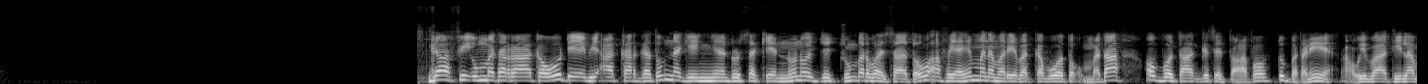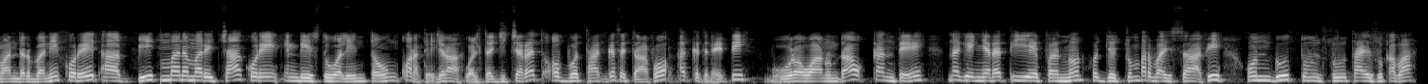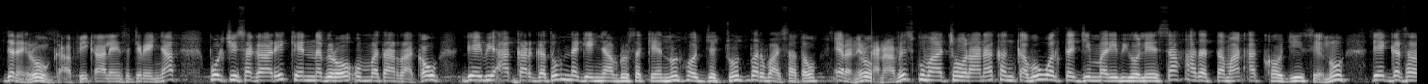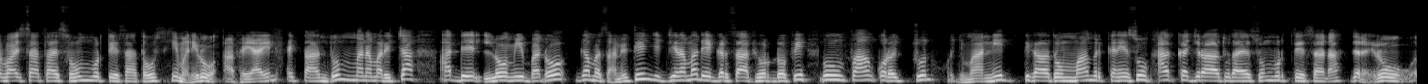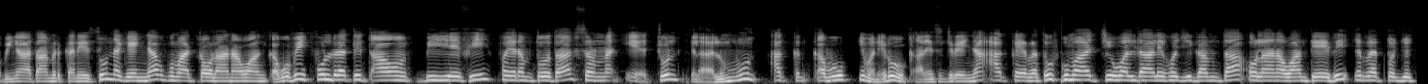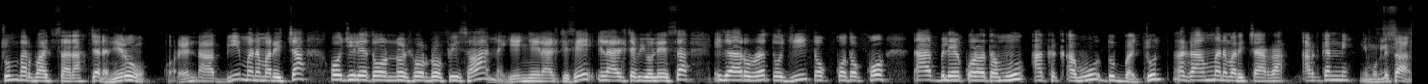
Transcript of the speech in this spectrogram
Gaaffii uummatarraa ka'u deebii akka argatuuf nageenya dursa kennuun hojjechuun barbaachisaa ta'u afayyaa'een mana maree bakka bu'oota uummataa obbo Taaggasee Xaafoo dubbatanii raawwii baatii lamaan darbanii koree dhaabbii mana marichaa koree qindeessituu waliin ta'uun qoratee jira. Waltajjicha irratti obbo Taaggasee Xaafoo akka jedhanitti bu'uura waan hundaa'u kan ta'e nageenya irratti xiyyeeffannoon hojjechuun barbaachisaa fi hunduu tumsuu taasisuu qaba jedhaniiru. Gaaffii qaaleensa jireenyaaf bulchiisa gaarii kenna biroo uummatarraa ka'u deebii akka argatuuf nageenyaaf dursa kennuun hojjechuun barbaachisaa ta'u eeraniiru. Kanaafis gumaacha olaanaa kan qabu waltajjiin marii biyyoolessaa hatattamaan akka hojii seenu deeggarsa barbaachisaa taasifamuun murteessaa ta'us himaniiru. Afayyaa'in itti aantuun mana marichaa addee loomii badhoo gama isaaniitiin jijjiirama deeggarsaa fi hordoffii dhuunfaan qorachuun hojimaannii itti gaafatamummaa mirkaneessuu akka jiraatu taasisuun murteessaadha jedhaniiru. Wabii nyaataa mirkaneessuu nageenyaaf gumaacha olaanaa waan qabuuf fuulduratti xaa'oon biyyee fi fayyadamtootaaf sirna dhiyeessuun ilaaluun sammuu akka qabu himaniiru. Qaaleensa jireenyaa akka irratuuf gumaachi waldaalee hojii gamtaa olaanaa waan ta'eef irratti hojjechuun barbaachisaadha jedhaniiru. Koreen dhaabbii mana marichaa hojiilee to'annoo fi hordoffii isaa nageenya ilaalchisee ilaalcha biyyoolessaa ijaaruu irratti hojii tokko tokko dhaabbilee qoratamuu akka qabu dubbachuun ragaan mana marichaa irraa arganne ni mul'isa.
